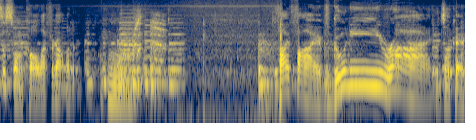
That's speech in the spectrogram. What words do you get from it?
What's this one called? I forgot what it... Hmm. 5-5. Goonie Rides. Okay.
